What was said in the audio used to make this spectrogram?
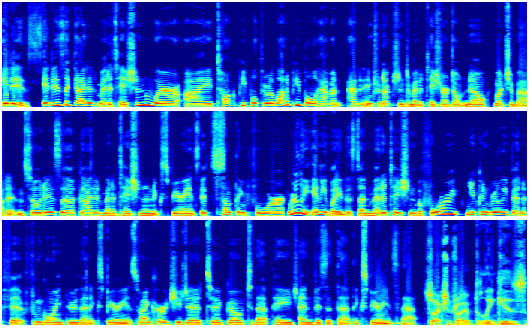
It is. It is a guided meditation where I talk people through. A lot of people haven't had an introduction to meditation or don't know much about it. And so it is a guided meditation and experience. It's something for really anybody that's done meditation before. You can really benefit from going through that experience. So I encourage you to, to go to that page and visit that, experience that. So Action Tribe, the link is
